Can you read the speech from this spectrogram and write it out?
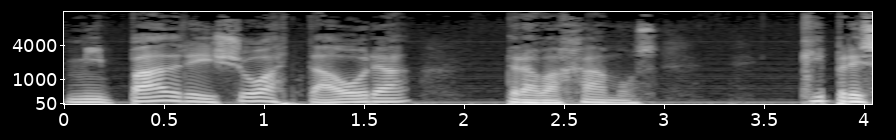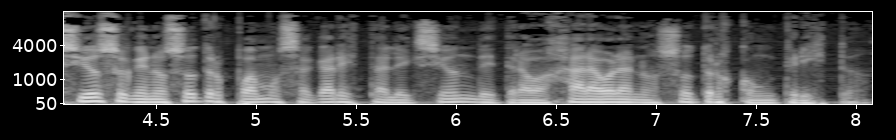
mi padre y yo hasta ahora trabajamos. Qué precioso que nosotros podamos sacar esta lección de trabajar ahora nosotros con Cristo.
